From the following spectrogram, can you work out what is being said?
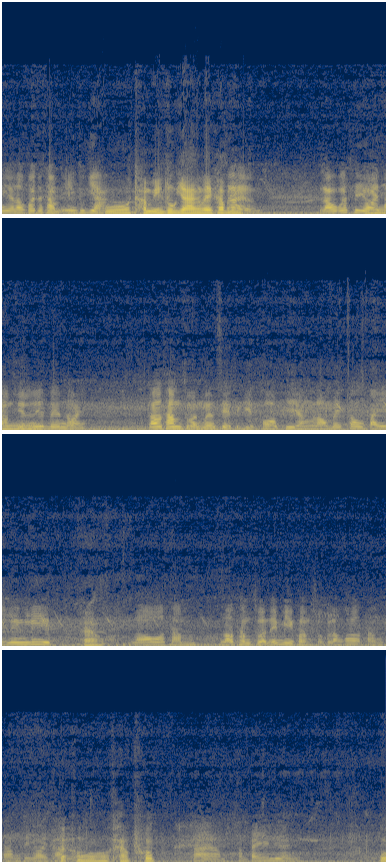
เนี่ยเราก็จะทำเองทุกอย่างโอ้ทำเองทุกอย่างเลยครับใช่นี่ครับ เราก็ทยอยทำทีละนิดนิดหน่อย เราทำสวนเหมือนเศรษฐกิจพอเพียง เราไม่ต้องไปเร่งรีบ ครับ เราทำเราทำสวนให้มีความสุขแล้วก็ทำทำทยอยทครับโอ้ ครับผมำใช่ครับทำไปเรื่อยโอ้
